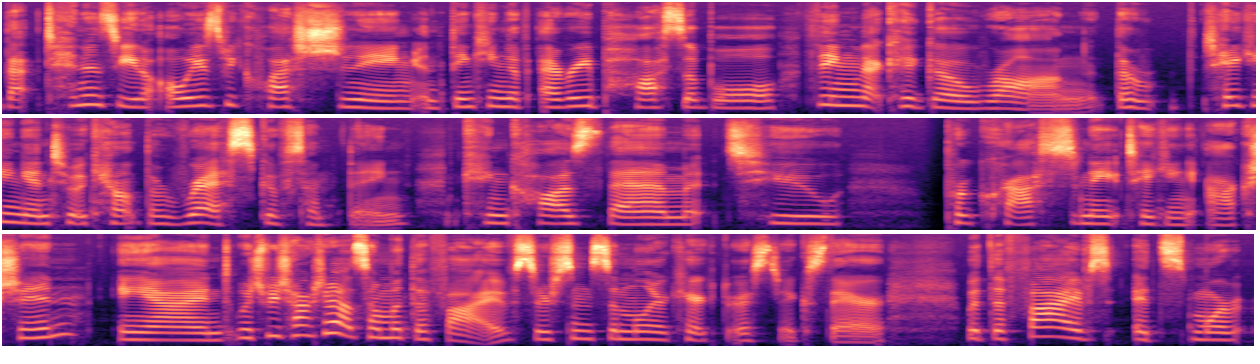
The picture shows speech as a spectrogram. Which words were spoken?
that tendency to always be questioning and thinking of every possible thing that could go wrong the taking into account the risk of something can cause them to procrastinate taking action. And which we talked about some with the fives. There's some similar characteristics there. With the fives it's more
